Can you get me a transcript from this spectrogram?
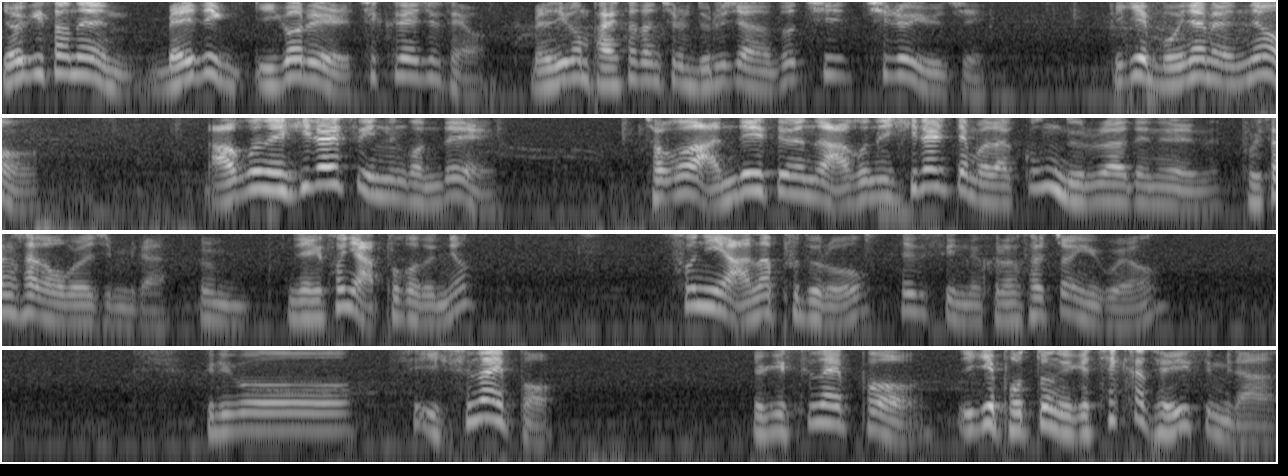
여기서는 medic 이거를 체크를 해주세요. Medic은 발사 단추를 누르지 않아도 치, 치료 유지. 이게 뭐냐면요. 아군을 heal할 수 있는 건데 저거 안 돼 있으면 아군을 heal할 때마다 꾹 눌러야 되는 불상사가 벌어집니다. 그럼 굉장히 손이 아프거든요. 손이 안 아프도록 해줄 수 있는 그런 설정이고요. 그리고 스- 이 sniper 여기 sniper 이게 보통 이게 체크가 되어 있습니다.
